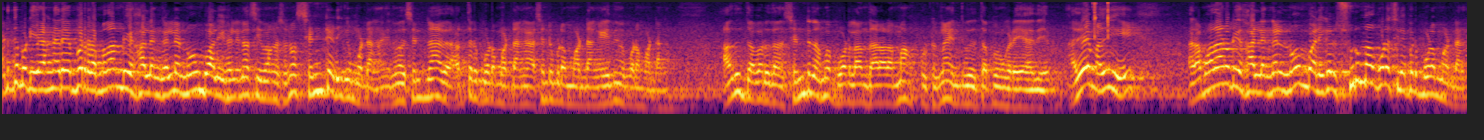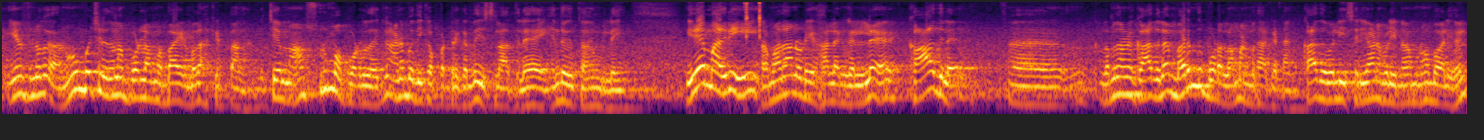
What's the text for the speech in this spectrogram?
அடுத்தபடியாக நிறைய பேர் ரமதானுடைய காலங்களில் நோம்பாளிகள் என்ன செய்வாங்க சொன்னால் சென்ட் அடிக்க மாட்டாங்க. இது மாதிரி சென்ட்னா அது அத்தர் போட மாட்டாங்க சென்ட் போட மாட்டாங்க எதுவுமே போட மாட்டாங்க. அது தவறு தான் சென்ட் நம்ம போடலாம் தாராளமாக போட்டுக்கலாம். எந்த வித தப்பும் கிடையாது. அதே மாதிரி ரமதானுடைய காலங்கள் நோம்பாளிகள் சுருமா கூட சில பேர் போட மாட்டாங்க. ஏன்னு சொன்னாங்க நோன்பு வச்சு இதெல்லாம் போடலாமா? பா என்பதாக கேட்பாங்க. நிச்சயமாக சுருமா போடுறதுக்கு அனுமதிக்கப்பட்டிருக்கிறது இஸ்லாத்தில். எந்த வித இல்லை. இதே மாதிரி ரமதானுடைய காலங்களில் காதில் ரமதான காதில் மருந்து போடலாமா என்பதாக கேட்டாங்க. காது வலி சரியான வலி நோம் நோம்பாளிகள்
